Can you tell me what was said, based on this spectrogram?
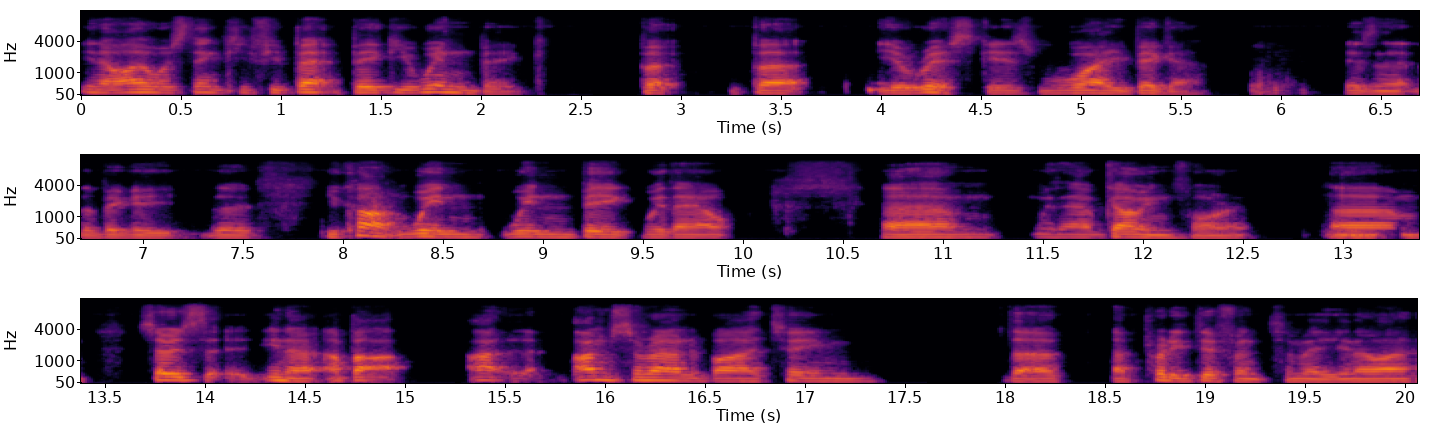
you know, I always think if you bet big, you win big, but but your risk is way bigger, isn't it? The bigger the you can't win win big without um without going for it. Mm. Um, so it's you know, uh, but I, I'm surrounded by a team that are, are pretty different to me. You know, I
